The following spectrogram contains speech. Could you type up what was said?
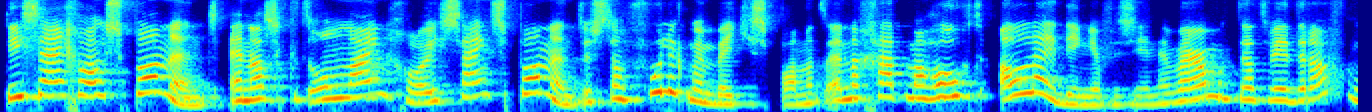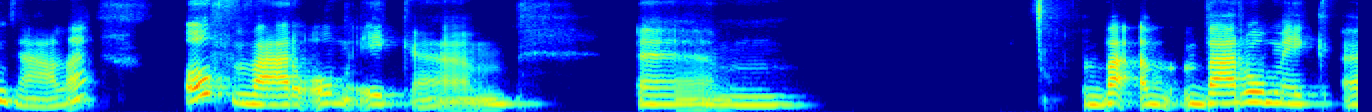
die zijn gewoon spannend. En als ik het online gooi, zijn spannend. Dus dan voel ik me een beetje spannend. En dan gaat mijn hoofd allerlei dingen verzinnen. Waarom ik dat weer eraf moet halen. Of waarom ik. Um, um, waarom ik uh,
